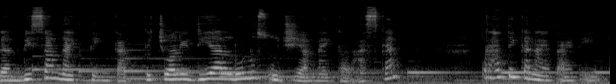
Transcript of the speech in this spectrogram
dan bisa naik tingkat kecuali dia lulus ujian naik kelas kan? Perhatikan ayat-ayat ini.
